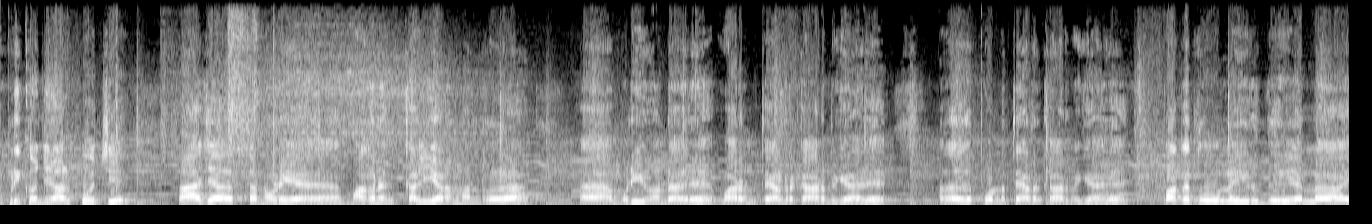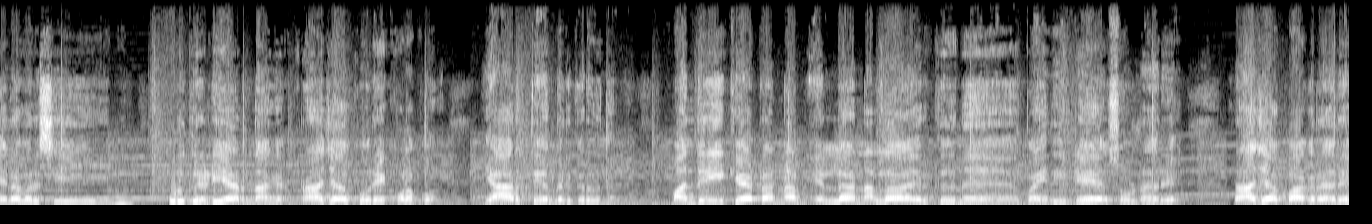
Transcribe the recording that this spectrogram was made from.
இப்படி கொஞ்ச நாள் போச்சு. ராஜா தன்னுடைய மகனுக்கு கல்யாணம் பண்ணுறதா முடிவு பண்ணுறாரு வரன் தேடுறக்க ஆரம்பிக்கிறாரு. அதாவது பொண்ணை தேடுறக்க ஆரம்பிக்கிறாரு. பக்கத்து ஊரில் இருந்து எல்லா இளவரசியும் கொடுக்க ரெடியாக இருந்தாங்க. ராஜாவுக்கு ஒரே குழப்பம். யார் தேர்ந்தெடுக்கிறதுன்னு. மந்திரி கேட்டால் நல் எல்லாம் நல்லா இருக்குதுன்னு பயந்துக்கிட்டே சொல்கிறாரு ராஜா பார்க்குறாரு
